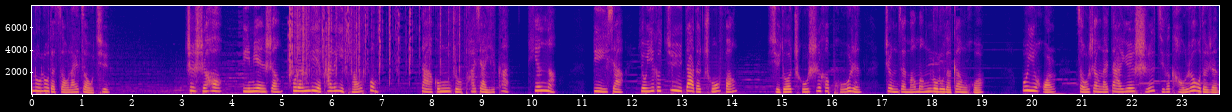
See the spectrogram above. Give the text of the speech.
碌碌地走来走去。这时候，地面上忽然裂开了一条缝，大公主趴下一看，天哪！地下有一个巨大的厨房，许多厨师和仆人正在忙忙碌碌地干活。不一会儿，走上来大约十几个烤肉的人，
